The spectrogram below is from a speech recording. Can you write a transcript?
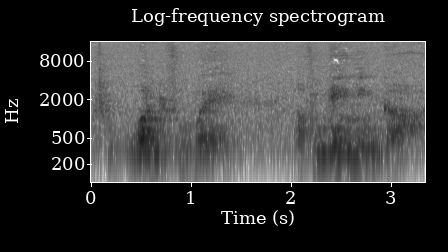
What a wonderful way of naming God.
